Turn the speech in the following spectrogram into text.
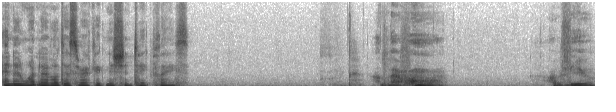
And on what level does recognition take place? A level of view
